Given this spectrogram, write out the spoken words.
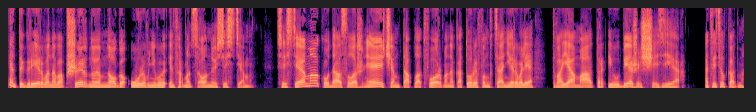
интегрирована в обширную многоуровневую информационную систему. Система куда сложнее, чем та платформа, на которой функционировали твоя матер и убежище, Зия», — ответил Кадма.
